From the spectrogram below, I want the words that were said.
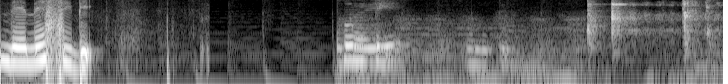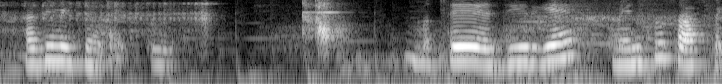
ನೆನೆಸಿಡಿ. ಶುಂಠಿ. ಹಸಿಮೆಣಸಿನ್ಕಾಯಿ. ಮತ್ತು ಜೀರಿಗೆ ಮೆಣಸು ಸಾಸಿವೆ.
